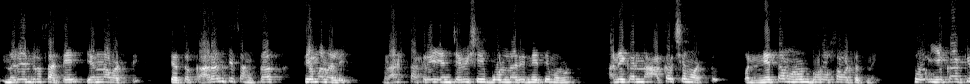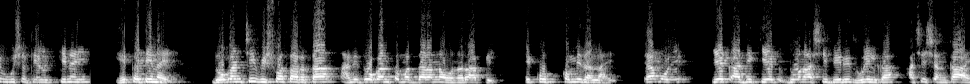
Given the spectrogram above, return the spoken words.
नरेंद्र साठे यांना वाटते. त्याचं कारण ते सांगतात. ते म्हणाले राज ठाकरे यांच्याविषयी बोलणारे नेते म्हणून अनेकांना आकर्षण वाटतं पण नेता म्हणून भरोसा वाटत नाही. तो एकाकी होऊ शकेल की नाही हे कठीण आहे. दोघांची विश्वासार्हता आणि दोघांचं मतदारांना होणार अपील. हे खूप कमी झालं आहे. त्यामुळे एक अधिक एक दोन अशी बेरीज होईल का? अशी शंका आहे.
